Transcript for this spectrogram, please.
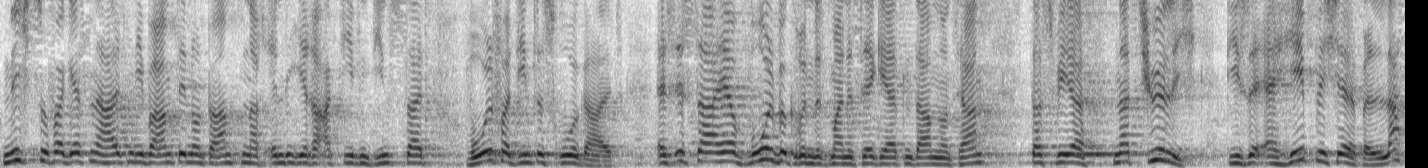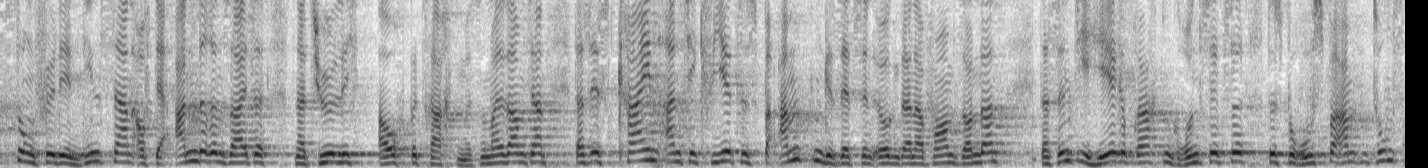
Nicht zu vergessen erhalten die Beamtinnen und Beamten nach Ende ihrer aktiven Dienstzeit wohlverdientes Ruhegehalt. Es ist daher wohlbegründet, meine sehr geehrten Damen und Herren, dass wir natürlich diese erhebliche Belastung für den Dienstherrn auf der anderen Seite natürlich auch betrachten müssen. Meine Damen und Herren, das ist kein antiquiertes Beamtengesetz in irgendeiner Form, sondern das sind die hergebrachten Grundsätze des Berufsbeamtentums.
